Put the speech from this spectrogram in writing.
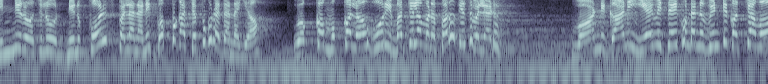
ఇన్ని రోజులు నేను పోలీస్ పెళ్ళానని గొప్పగా చెప్పుకునేదాన్నయ్యా. ఒక్క ముక్కలో ఊరి మధ్యలో మన పరువు తీసి వెళ్ళాడు. వాణ్ణి గాని ఏమి చేయకుండా నువ్వు ఇంటికొచ్చావో?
